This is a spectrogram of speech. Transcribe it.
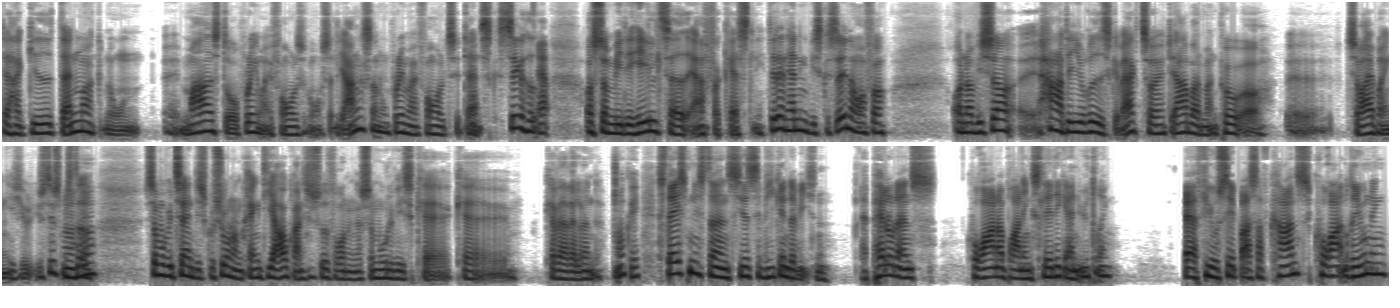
der har givet Danmark nogle øh, meget store problemer i forhold til vores alliancer, nogle problemer i forhold til dansk sikkerhed, Ja. og som i det hele taget er forkastelig. Det er den handling, vi skal sætte ind overfor. Og når vi så øh, har det juridiske værktøj, det arbejder man på at øh, tilvejebringe i Ju- Justitsministeriet, Mhm. mm-hmm. så må vi tage en diskussion omkring de afgrænsningsudfordringer, som muligvis kan, kan, kan være relevante. Okay. Statsministeren siger til Weekendavisen, at Paludans koranopbrænding slet ikke er en ytring. Er Firouzeh Basaf Khans koranrivning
